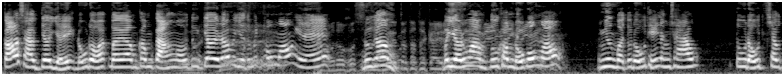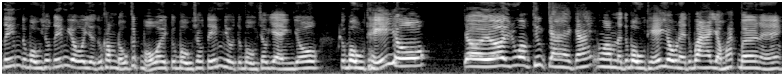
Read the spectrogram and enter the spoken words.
Có sao chơi vậy? Đủ đồ hp không? Không cần ngồi tôi chơi đó. Bây giờ tôi biết bốn món gì nè. Được không? Bây giờ đúng không? Tôi không đủ bốn món. Nhưng mà tôi đủ thỉa ăn sao? Tôi đủ sao tím, tôi bù sao tím vô, bây giờ tôi không đủ kích bộ ơi, tôi bù sao tím vô, tôi bù sao vàng vô, tôi bù thẻ vô. Trời ơi, đúng không? Thiếu chai cái, đúng không? Này, tôi bù thẻ vô này tôi ba dòng hp nè.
